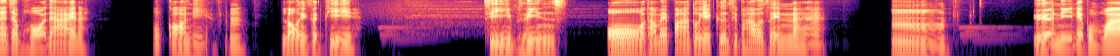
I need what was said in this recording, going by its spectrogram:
น่าจะพอได้นะ6ก้อนนี้อืลองอีกสักที Sea Prince โอ้ทำให้ปลาตัวใหญ่ขึ้น15%นะครับอืม คืออันนี้เนี่ยผมว่า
